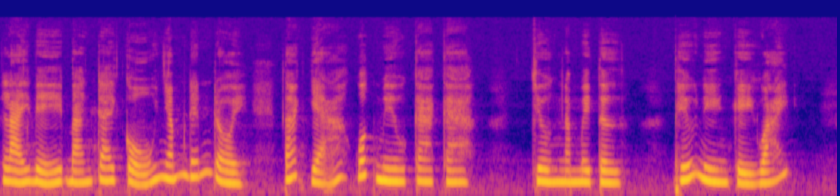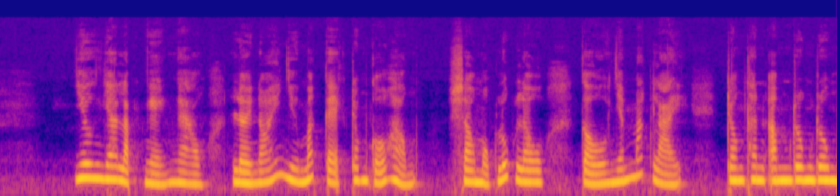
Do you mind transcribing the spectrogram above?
Lại bị bạn trai cũ nhắm đến rồi, Tác giả Quốc miêu ca ca, Chương 54 Thiếu niên kỳ quái. Dương Gia Lập nghẹn ngào, Lời nói như mắc kẹt trong cổ họng. Sau một lúc lâu, Cậu nhắm mắt lại, Trong thanh âm rung rung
